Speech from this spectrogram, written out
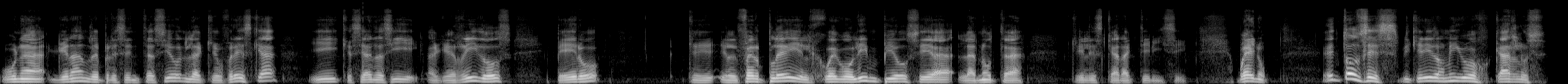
una gran representación la que ofrezca y que sean así aguerridos, pero que el fair play, el juego limpio, sea la nota que les caracterice. Bueno, entonces, mi querido amigo Carlos,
